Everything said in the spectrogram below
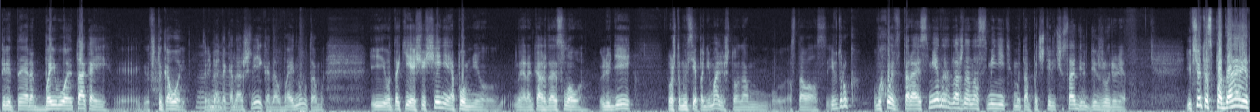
перед, наверное, боевой атакой э, штыковой. Ребята когда шли, когда в войну там. И вот такие ощущения, я помню, наверное, каждое слово людей, потому что мы все понимали, что нам оставалось. И вдруг выходит вторая смена, должна нас сменить, мы там по 4 часа дежурили. И все это спадает,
